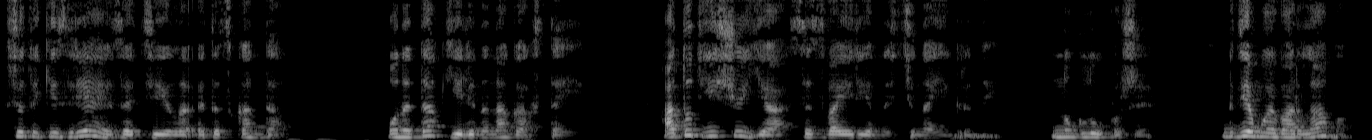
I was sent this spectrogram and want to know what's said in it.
Все-таки зря я затеяла этот скандал. Он и так еле на ногах стоит. А тут еще я со своей ревностью наигранной. Ну, глупо же. Где мой Варламов,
